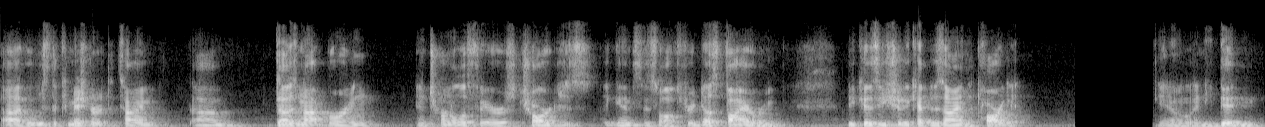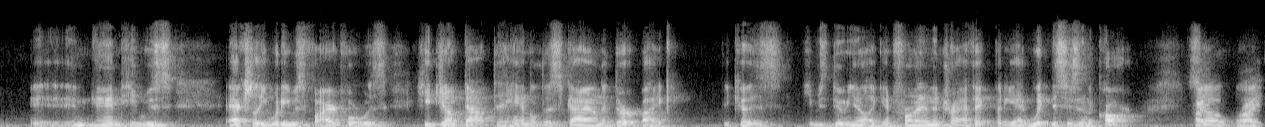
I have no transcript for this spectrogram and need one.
uh, who was the commissioner at the time, um, does not bring internal affairs charges against this officer. He does fire him because he should have kept his eye on the target. You know, and he didn't. And, and he was actually what he was fired for was he jumped out to handle this guy on the dirt bike because he was doing, you know, like in front of him in traffic, but he had witnesses in the car. So Right,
